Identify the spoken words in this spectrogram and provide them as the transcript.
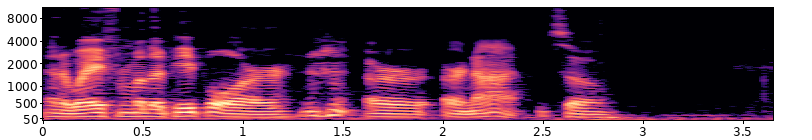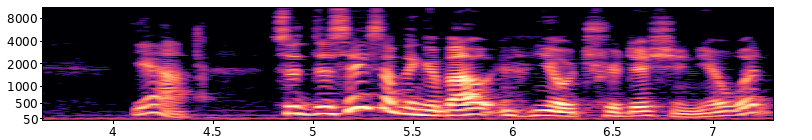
and away from other people or or or not. So yeah. So to say something about you know tradition, you know what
